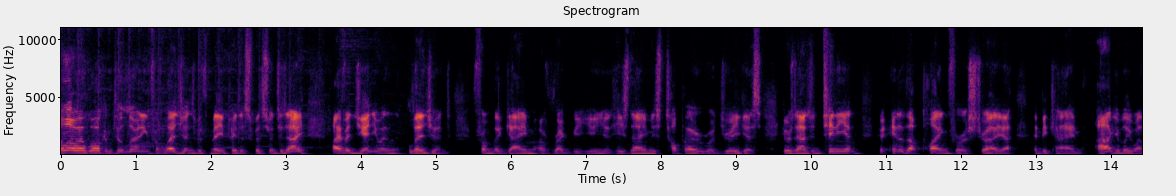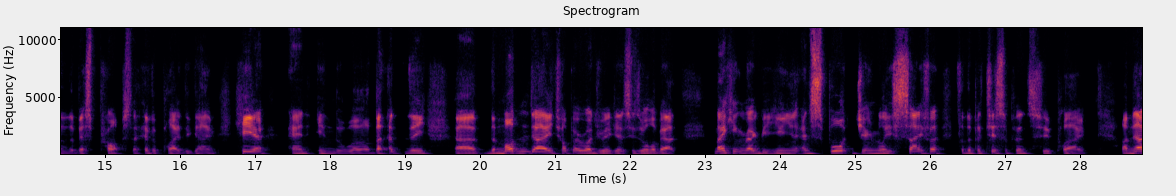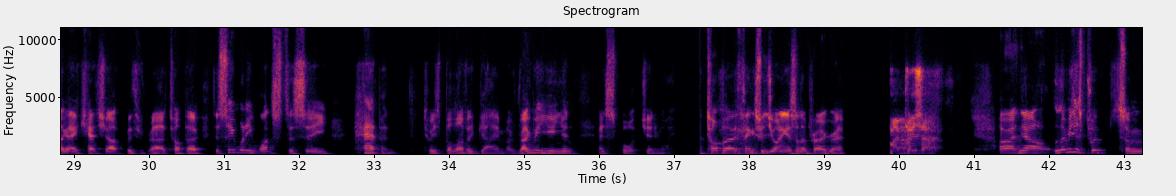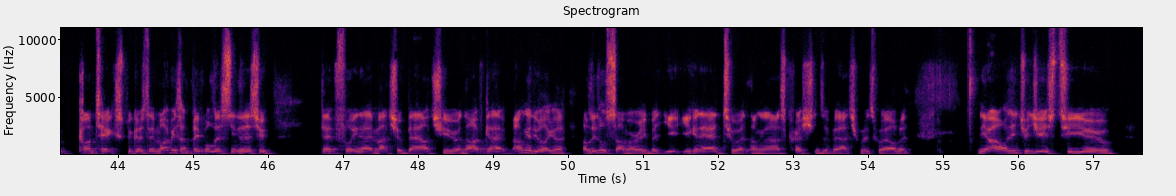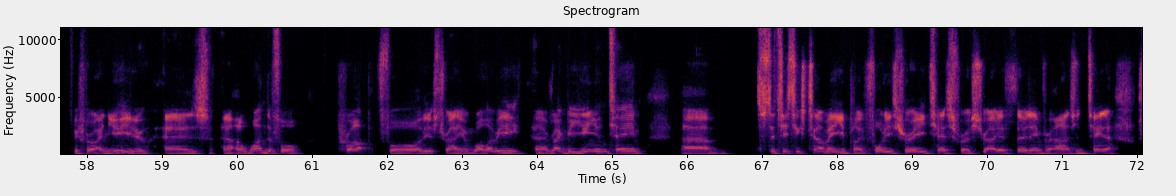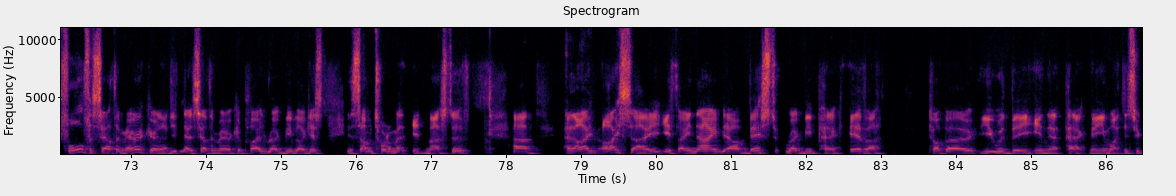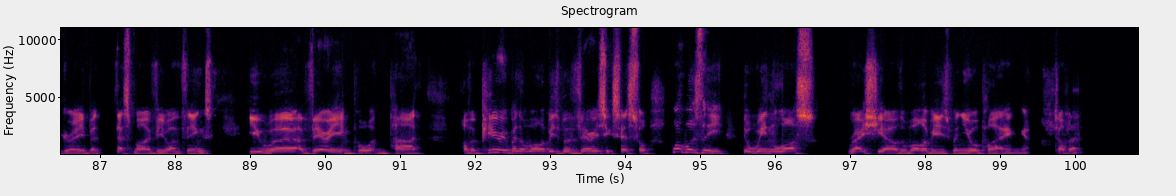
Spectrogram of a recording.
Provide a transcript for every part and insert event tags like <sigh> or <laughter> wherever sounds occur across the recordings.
Hello and welcome to Learning from Legends with me, Peter Switzer. And today I have a genuine legend from the game of rugby union. His name is Topo Rodriguez. He was an Argentinian who ended up playing for Australia and became arguably one of the best props that ever played the game here and in the world. But the uh, the modern day Topo Rodriguez is all about making rugby union and sport generally safer for the participants who play. I'm now going to catch up with uh, Topo to see what he wants to see happen to his beloved game of rugby union and sport generally. Topo, thanks for joining us on the program. My pleasure. All right, now let me just put some context because there might be some people listening to this who don't fully know much about you. And I've got I'm going to do like a, a little summary, but you, you can add to it. I'm going to ask questions about you as well. But you know, I was introduced to you before I knew you as a, wonderful prop for the Australian Wallaby uh, rugby union team. Um, statistics tell me you played 43 tests for Australia, 13 for Argentina, four for South America. And I didn't know South America played rugby, but I guess in some tournament it must have. Um, and I, I say if they named our best rugby pack ever Topo, you would be in that pack. Now, you might disagree, but that's my view on things. You were a very important part of a period where the Wallabies were very successful. What was the, the win loss ratio of the Wallabies when you were playing, Topo?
